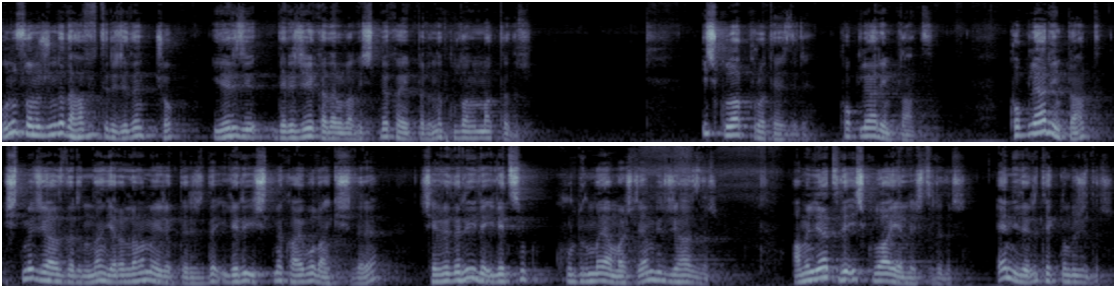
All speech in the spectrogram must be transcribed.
Bunun sonucunda da hafif dereceden çok ileri dereceye kadar olan işitme kayıplarında kullanılmaktadır. İç kulak protezleri, koklear implant. Koklear implant, işitme cihazlarından yararlanamayacak derecede ileri işitme kaybı olan kişilere çevreleriyle iletişim kurdurmayı amaçlayan bir cihazdır. Ameliyat ile iç kulağa yerleştirilir. En ileri teknolojidir.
